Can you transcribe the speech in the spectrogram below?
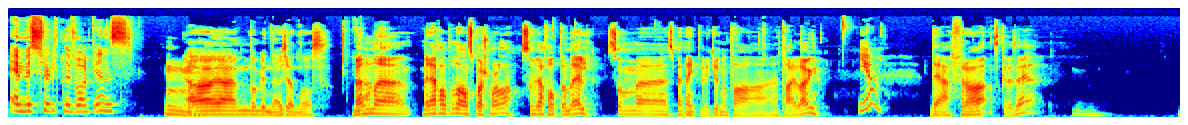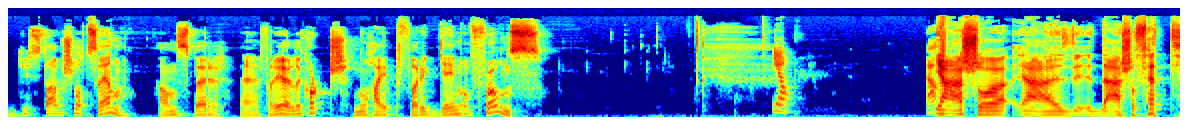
Er vi sultne, folkens? Mm. Ja, jeg, nå begynner jeg å kjenne det, altså. Men, eh, men jeg fant et annet spørsmål da, som vi har fått en del, som, uh, som jeg tenkte vi kunne ta, ta i dag. Ja. Det er fra skal vi se, Gustav Slottsveen. Han spør, uh, for å gjøre det kort, noe hype for Game of Thrones? Ja. Jeg er så jeg er, Det er så fett.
